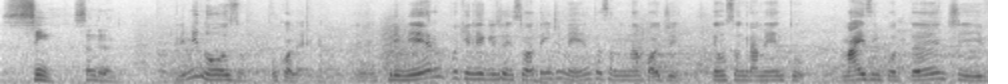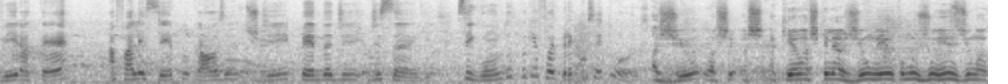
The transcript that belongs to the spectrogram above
Sim, sangrando. Criminoso o colega. É, primeiro, porque negligenciou o atendimento, essa menina pode ter um sangramento mais importante e vir até a falecer por causa de perda de, de sangue. Segundo, porque foi preconceituoso. Agiu, eu achei, aqui eu acho que ele agiu meio como juiz de uma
